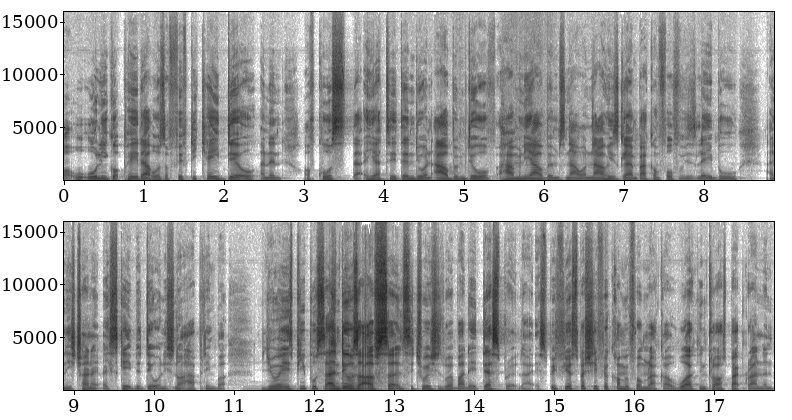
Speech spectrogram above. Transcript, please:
But all he got paid out was a 50k deal, and then of course that he had to then do an album deal of how many albums now, and now he's going back and forth with his label, and he's trying to escape the deal, and it's not happening. But you know, it is people sign deals out of certain situations whereby they're desperate. Like if you, especially if you're coming from like a working class background, and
